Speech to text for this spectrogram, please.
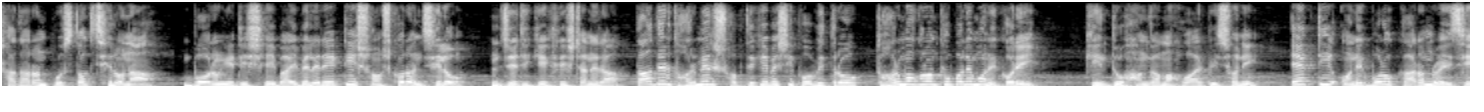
সাধারণ পুস্তক ছিল না, বরং এটি সেই বাইবেলের একটি সংস্করণ ছিল, যেটিকে খ্রিস্টানেরা তাদের ধর্মের সবথেকে বেশি পবিত্র ধর্মগ্রন্থ বলে মনে করে। কিন্তু হাঙ্গামা হওয়ার পিছনে একটি অনেক বড় কারণ রয়েছে,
